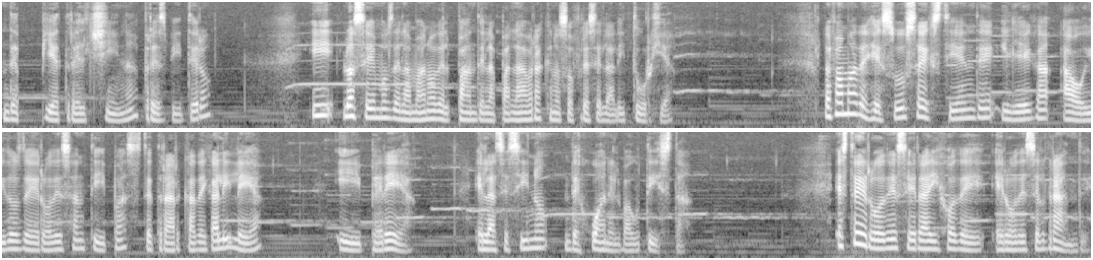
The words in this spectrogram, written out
de Pietrelcina, presbítero, y lo hacemos de la mano del pan de la palabra que nos ofrece la liturgia. La fama de Jesús se extiende y llega a oídos de Herodes Antipas, tetrarca de Galilea, y Perea, el asesino de Juan el Bautista. Este Herodes era hijo de Herodes el Grande,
